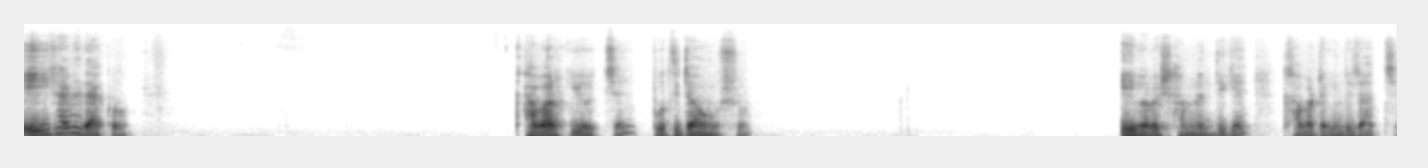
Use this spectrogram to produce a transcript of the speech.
এইখানে দেখো, খাবার কি হচ্ছে? প্রতিটা অংশ এইভাবে সামনের দিকে খাবারটা কিন্তু যাচ্ছে।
